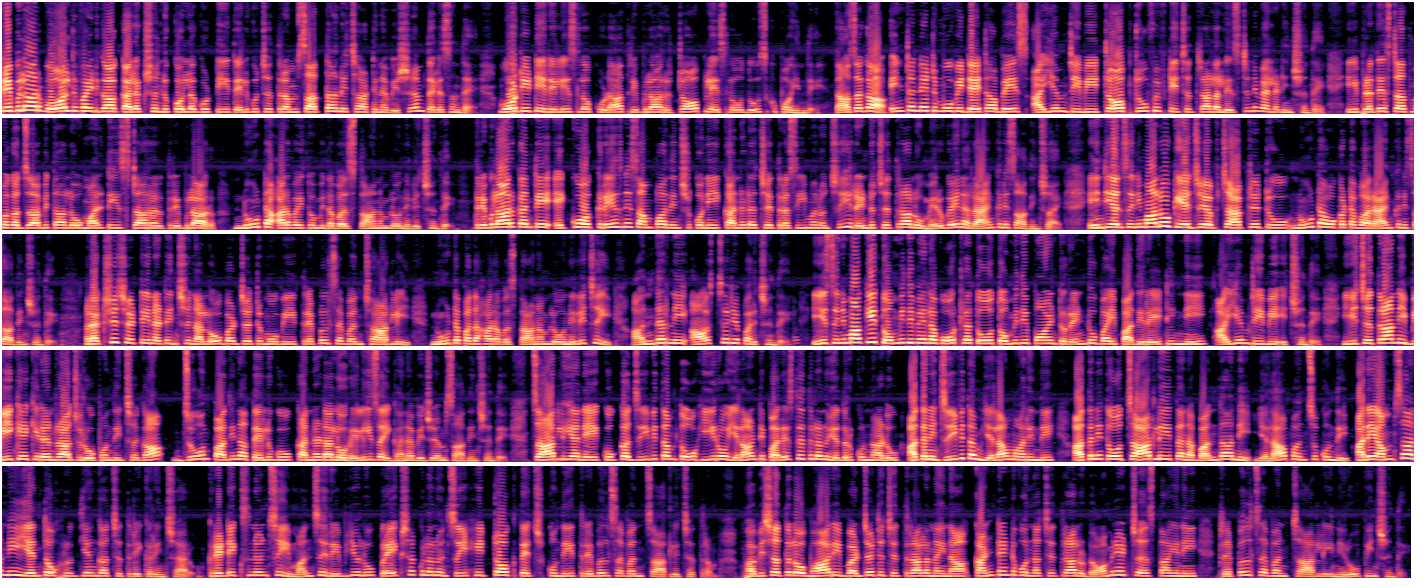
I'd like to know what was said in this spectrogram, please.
Triple R world వైడ్గా కలెక్షన్లు కొల్లగొట్టి తెలుగు చిత్రం సత్తాని చాటిన విషయం తెలిసిందే. ఓటీటీ రిలీజ్లో కూడా త్రిబుల్ ఆర్ టాప్ ప్లేస్లో దూసుకుపోయింది. తాజాగా Internet Movie Database IMDb top two fifty చిత్రాల లిస్ట్ని వెల్లడించింది. ఈ ప్రతిష్టాత్మక జాబితాలో మల్టీ స్టారర్ త్రిబుల్ ఆర్ నూట అరవై తొమ్మిదవ స్థానంలో నిలిచింది. త్రిబుల్ ఆర్ కంటే ఎక్కువ క్రేజ్ని సంపాదించుకుని కన్నడ చిత్రసీమ నుంచి రెండు చిత్రాలు మెరుగైన ర్యాంక్ని సాధించాయి. ఇండియన్ సినిమాలో కేజీఎఫ్ చాప్టర్ టూ నూట ఒకటవ ర్యాంక్ని సాధించింది. రక్షిత్ శెట్టి నటించిన low budget movie triple seven Charlie నూట పదహారవ స్థానంలో నిలిచి అందర్నీ ఆశ్చర్యపరిచింది. ఈ సినిమాకి తొమ్మిది వేల ఓట్లతో తొమ్మిది పాయింట్ రెండు బై పది రేటింగ్ని ఐఎండిబి ఇచ్చింది. ఈ చిత్రాన్ని బీకే కిరణ్ రాజు రూపొందించగా జూన్ పదిన తెలుగు కన్నడలో రిలీజ్ అయి ఘన విజయం సాధించింది. చార్లీ అనే కుక్క జీవితంతో హీరో ఎలాంటి పరిస్థితులను ఎదుర్కొన్నాడు అతని జీవితం ఎలా మారింది అతనితో చార్లీ తన బంధాన్ని ఎలా పంచుకుంది అనే అంశాన్ని ఎంతో హృదయంగా చిత్రీకరించారు. క్రిటిక్స్ నుంచి మంచి రివ్యూలు ప్రేక్షకుల నుంచి హిట్ టాక్ తెచ్చుకుంది త్రిబుల్ సెవెన్ చార్లీ చిత్రం. భవిష్యత్తులో భారీ బడ్జెట్ చిత్రాలనైనా కంటెంట్ ఉన్న చిత్రాలు డామినేట్ చేస్తాయని ట్రిపుల్ సెవెన్ చార్లీ నిరూపించింది.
